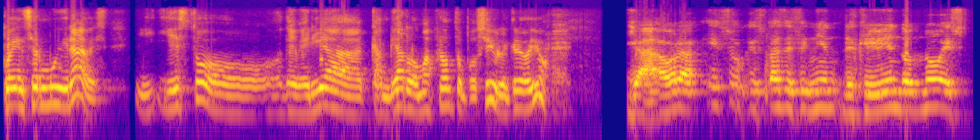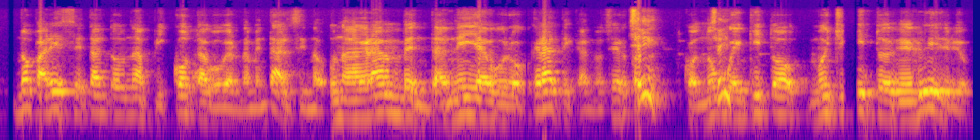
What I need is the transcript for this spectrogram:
pueden ser muy graves y, esto debería cambiar lo más pronto posible, creo yo. Ya, ahora, eso que estás describiendo no es no parece tanto una picota gubernamental, sino una gran ventanilla burocrática, ¿no es cierto? Sí. Con un huequito muy chiquito en el vidrio.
